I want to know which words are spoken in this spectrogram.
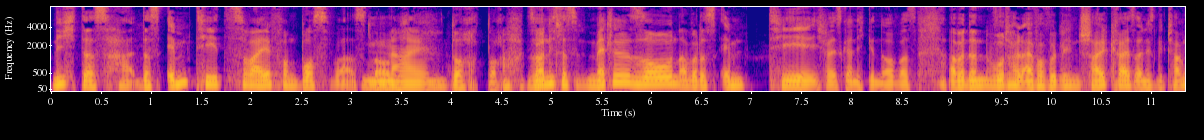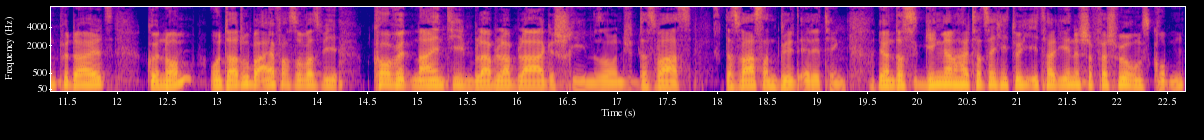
nicht das, H- das MT2 von Boss war es, glaube ich. Nein. Doch, doch. Ach Es war nicht das Metal Zone, aber das MT, ich weiß gar nicht genau was. Aber dann wurde halt einfach wirklich ein Schaltkreis eines Gitarrenpedals genommen und darüber einfach sowas wie Covid-19 bla bla bla geschrieben. So, und das war's. Das war's an Bildediting. Ja, und das ging dann halt tatsächlich durch italienische Verschwörungsgruppen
